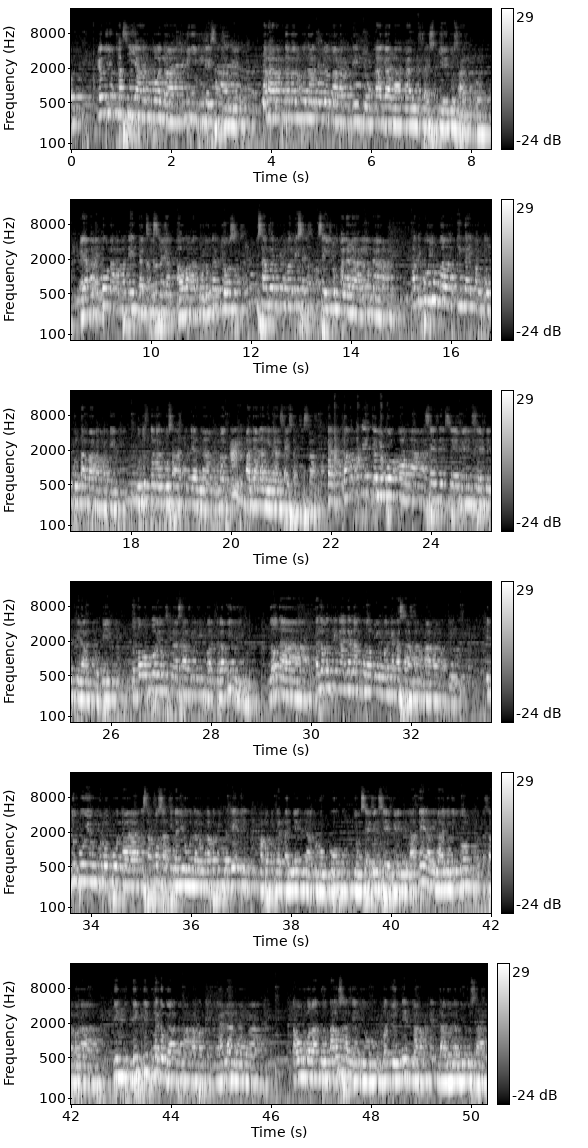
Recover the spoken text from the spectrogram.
Pero yung kasiyahan ko na ibinibigay sa amin, nararamdaman po namin yun mga kapatid, yung kagalakan sa Espiritu Santo. Kaya kami po mga kapatid, nagsisikap, awa at tulong ng Diyos. Isama niyo po kami sa, sa inyong panalangin na pati po yung mga team na ibang pupunta mga kapatid, utos naman po sa atin yan na magpanalanginan sa isa't isa. Mga kapatid, kami po ang uh, 777 Philanthropy. Totoo po yung sinasabi ni Bat Rabin, no, na dalawang dekada lang po kami magkakasama mga kapatid. Ito po yung grupo na isa po sa tinayo ng kapatid na Eli, kapatid na Daniel na grupo, yung 77. Dati ang layo nito punta sa mga liblib na lugar mga kapatid. Kaya lang nung ah, taong mga 2000, medyo mainit mga kapatid, lalo na dito sa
